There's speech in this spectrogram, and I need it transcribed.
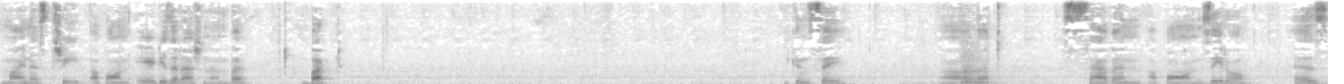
Minus 3 upon 8 is a rational number. But you can say uh, that 7 upon 0 is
